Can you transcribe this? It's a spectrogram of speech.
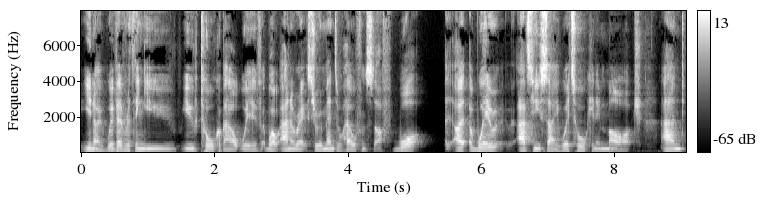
you know, with everything you you talk about with well anorexia and mental health and stuff, what I, we're as you say, we're talking in March, and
